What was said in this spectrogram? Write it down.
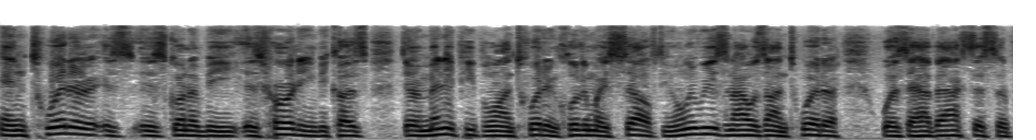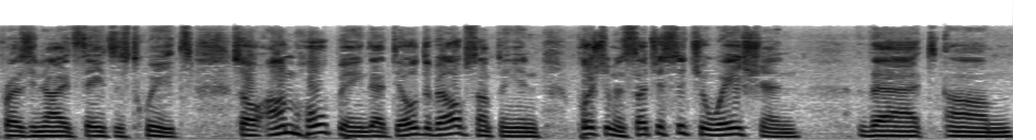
and Twitter is is going to be is hurting because there are many people on Twitter, including myself. The only reason I was on Twitter was to have access to the President of the United States' tweets. So I'm hoping that they'll develop something and push them in such a situation that um,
